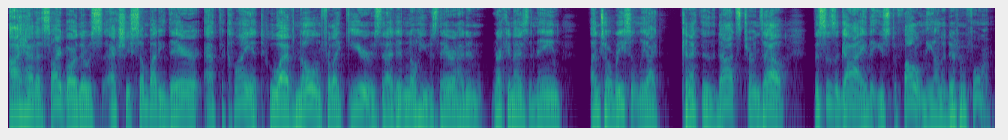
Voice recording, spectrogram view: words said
I had a sidebar. There was actually somebody there at the client who I've known for like years that I didn't know he was there and I didn't recognize the name until recently. I connected the dots. Turns out this is a guy that used to follow me on a different forum.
